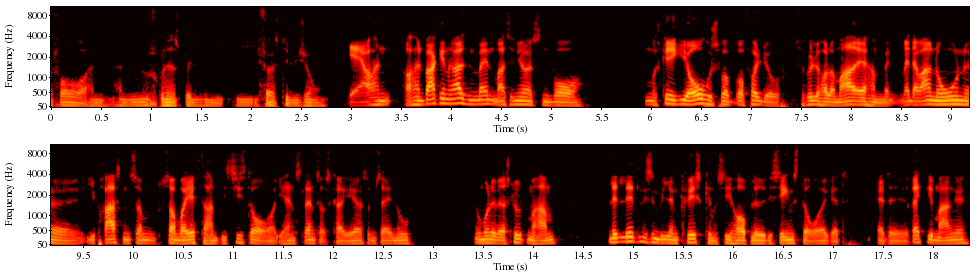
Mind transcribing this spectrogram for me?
forår, han, han nu skulle ned og spille i, i, i første division. Ja, og han, og han var generelt en mand, Martin Jørgensen, hvor måske ikke i Aarhus, hvor, hvor folk jo selvfølgelig holder meget af ham, men, men der var nogen øh, i pressen, som, som var efter ham de sidste år i hans landsholdskarriere, som sagde, nu, nu må det være slut med ham lidt, lidt ligesom William Kvist, kan man sige, har oplevet de seneste år, ikke? at, at øh, rigtig mange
